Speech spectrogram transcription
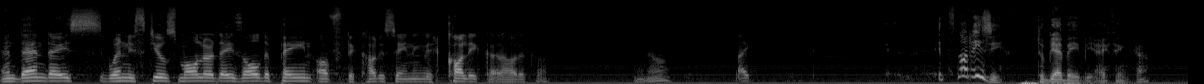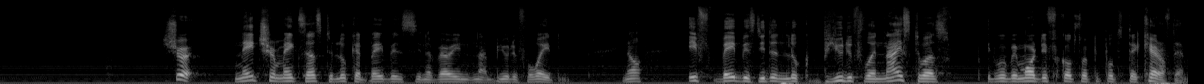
and then there is, when it's still smaller, there is all the pain of the, how do you say in English, colic, or how you call You know? Like, it's not easy to be a baby, I think. Huh? Sure, nature makes us to look at babies in a very beautiful way. You know, if babies didn't look beautiful and nice to us, it would be more difficult for people to take care of them.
